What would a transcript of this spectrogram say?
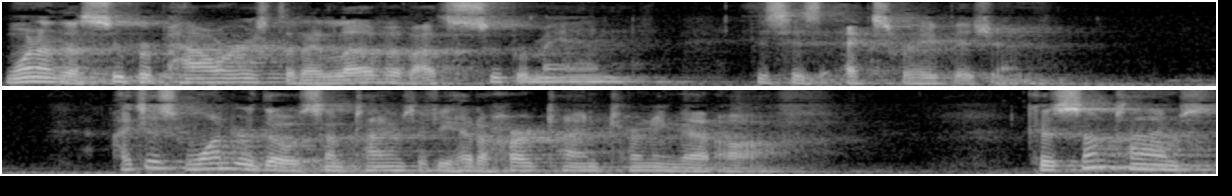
One of the superpowers that I love about Superman is his x ray vision. I just wonder, though, sometimes if he had a hard time turning that off. Because sometimes,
